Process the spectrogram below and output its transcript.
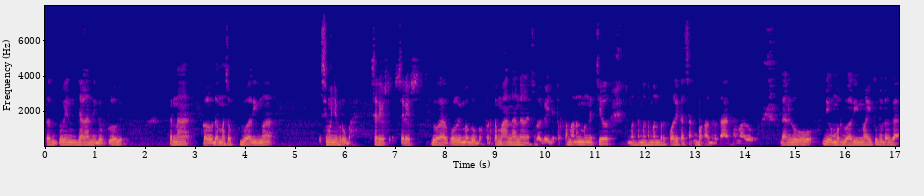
Tentuin jalan hidup lu gitu. Karena kalau udah masuk 25 semuanya berubah. Serius serius 25 berubah pertemanan dan lain sebagainya. Pertemanan mengecil cuma teman-teman berkualitas yang bakal bertahan sama lu. Dan lu di umur 25 itu udah gak,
